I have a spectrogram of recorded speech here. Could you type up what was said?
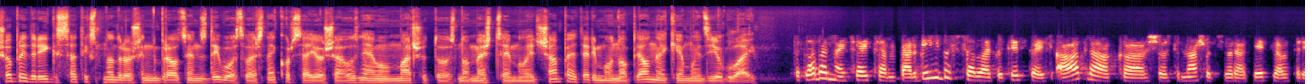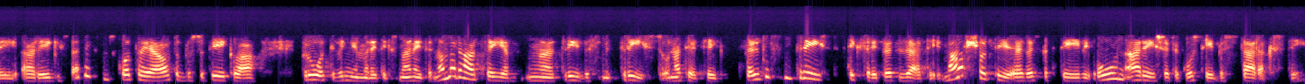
Šobrīd Rīgas satiksme nodrošina braucienus divos vairs nekursējošā uzņēmuma maršrutos no Mešciem līdz Šampēterim un no Pļauniekiem līdz Juglai. Pat labāk mēs veicam darbības, lai pēc iespējas ātrāk šos maršrutus varētu iekļaut arī Rīgas satiksmes kopējā autobusu tīklā. Proti viņiem arī tiks mainīta numerācija 33 un attiecīgi 63, tiks arī precizēti maršruti, respektīvi, un arī šie kustības saraksti.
